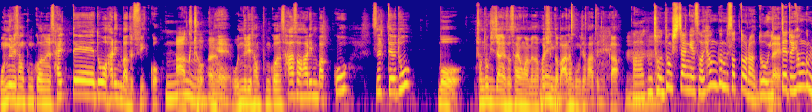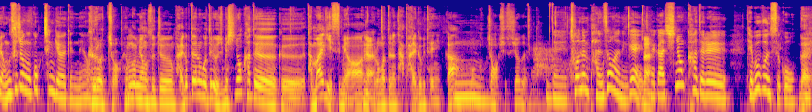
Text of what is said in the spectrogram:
온누리 상품권을 살 때도 할인 받을 수 있고 음. 아 그렇죠. 네. 네, 온누리 상품권 사서 할인 받고 쓸 때도 뭐 전통시장에서 사용하면 훨씬 네. 더 많은 공제 받으니까 음. 아 그럼 전통시장에서 현금 썼더라도 네. 이때도 현금 영수증은 꼭 챙겨야겠네요. 그렇죠. 현금 영수증 발급되는 것들이 요즘에 신용카드 그 단말기 있으면 네. 그런 것들은 다 발급이 되니까 음. 뭐 걱정 없이 쓰셔도 돼요. 네, 저는 반성하는 게 네. 제가 신용카드를 대부분 쓰고 네.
